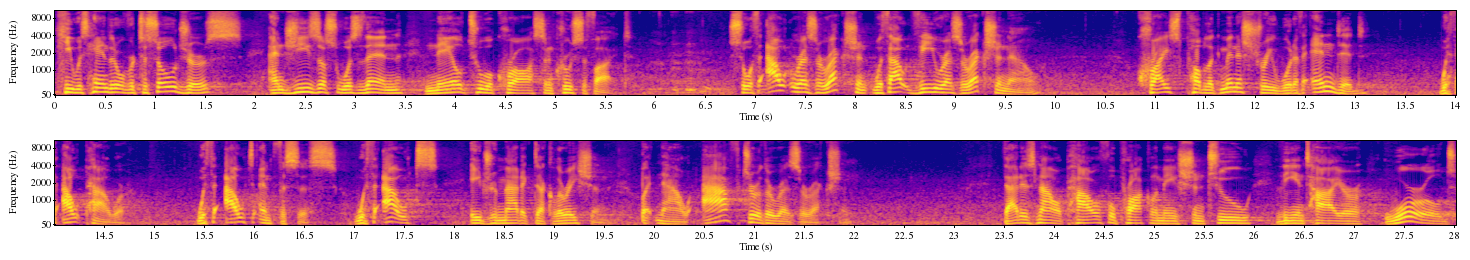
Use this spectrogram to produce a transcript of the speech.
he was handed over to soldiers, and Jesus was then nailed to a cross and crucified. So without resurrection, without the resurrection now, Christ's public ministry would have ended without power, without emphasis, without a dramatic declaration. But now, after the resurrection, that is now a powerful proclamation to the entire world,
